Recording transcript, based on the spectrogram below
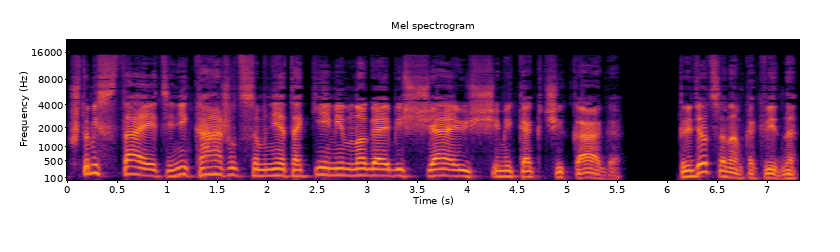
что места эти не кажутся мне такими многообещающими, как Чикаго. Придется нам, как видно,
